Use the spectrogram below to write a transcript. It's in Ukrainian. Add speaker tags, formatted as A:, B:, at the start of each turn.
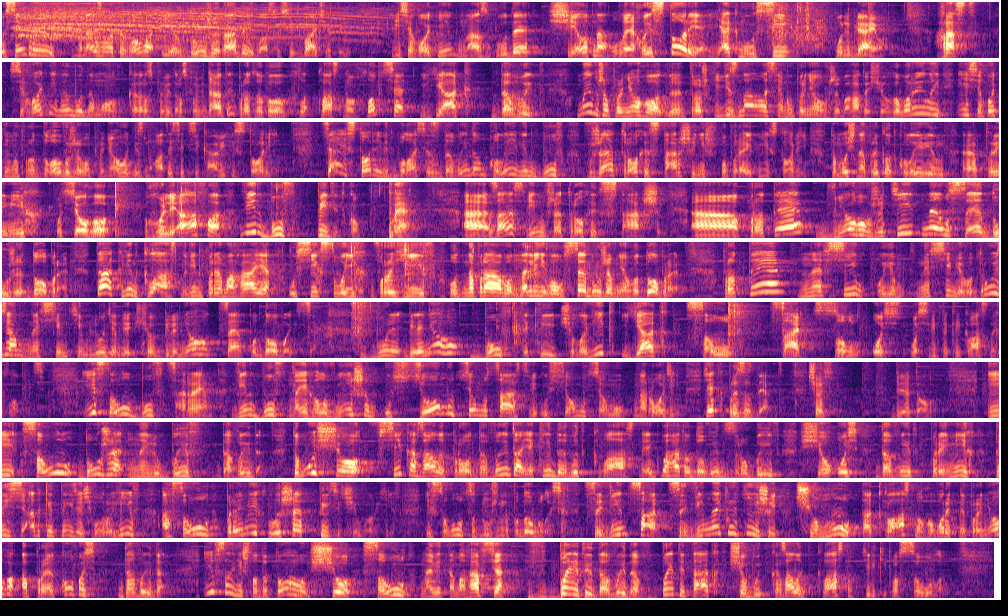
A: Усім привіт! Мене звати Вова, і я дуже радий вас усіх бачити. І сьогодні у нас буде ще одна Лего історія, як ми усі полюбляємо. Гаразд, сьогодні ми будемо розпові- розповідати про такого класного хлопця, як Давид. Ми вже про нього е, трошки дізналися, ми про нього вже багато що говорили, і сьогодні ми продовжуємо про нього дізнаватися цікаві історії. Ця історія відбулася з Давидом, коли він був вже трохи старший, ніж в попередній історії. Тому що, наприклад, коли він е, переміг оцього Голіафа, він був підлітком. Бем! А зараз він вже трохи старший. А, проте в нього в житті не усе дуже добре. Так, він класний, він перемагає усіх своїх ворогів направо, наліво, все дуже в нього добре. Проте не всім, не всім його друзям, не всім тим людям, що біля нього це подобається. Біля нього був такий чоловік, як Саул. Цар Саул. Ось ось він такий класний хлопець. І Саул був царем. Він був найголовнішим у всьому цьому царстві, у всьому цьому народі, як президент. Щось біля того. І Саул дуже не любив Давида, тому що всі казали про Давида, який Давид класний, як багато Давид зробив, що ось Давид переміг десятки тисяч ворогів, а Саул переміг лише тисячі ворогів. І Саулу це дуже не подобалося. Це він цар, це він найкрутіший. Чому так класно говорить не про нього, а про якогось Давида? І все дійшло до того, що Саул навіть намагався вбити Давида, вбити так, щоб казали класно тільки про Саула.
